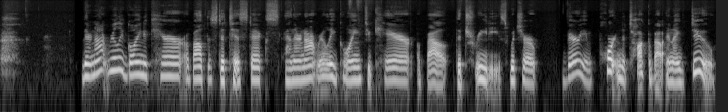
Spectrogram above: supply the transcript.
they're not really going to care about the statistics and they're not really going to care about the treaties, which are very important to talk about, and I do.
